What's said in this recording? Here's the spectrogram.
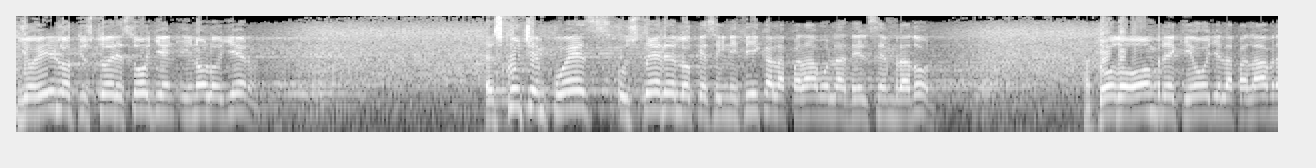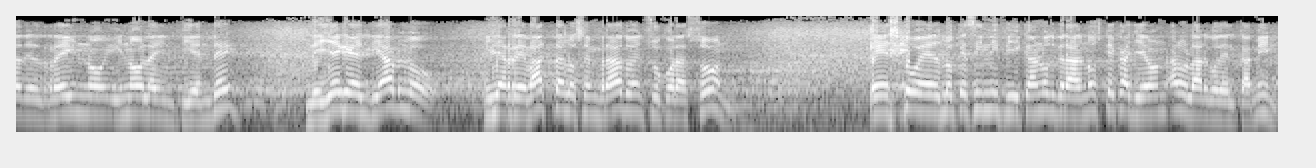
y oír lo que ustedes oyen y no lo oyeron. Escuchen pues ustedes lo que significa la parábola del sembrador. A todo hombre que oye la palabra del reino y no la entiende, le llega el diablo y le arrebata lo sembrado en su corazón. Esto es lo que significan los granos que cayeron a lo largo del camino.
